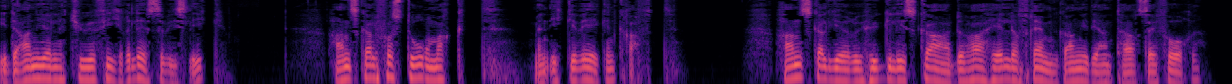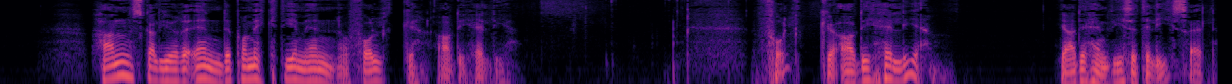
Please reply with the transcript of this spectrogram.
I Daniel 24 leser vi slik. Han skal få stor makt, men ikke ved egen kraft. Han skal gjøre uhyggelig skade og ha hell og fremgang i det han tar seg fore. Han skal gjøre ende på mektige menn og folket av de hellige. Folket av de hellige, ja, det henviser til Israel.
